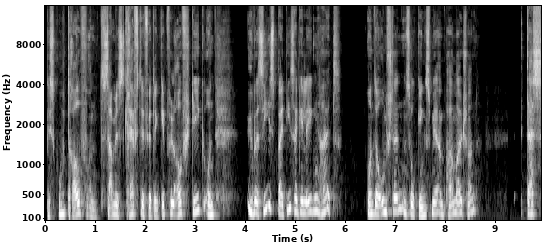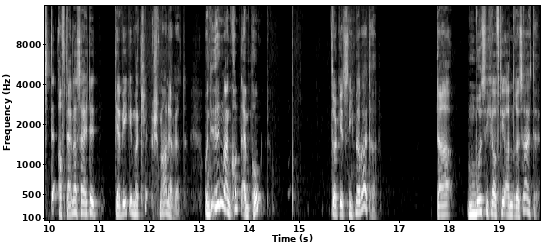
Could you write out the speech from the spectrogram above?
bist gut drauf und sammelst Kräfte für den Gipfelaufstieg und übersiehst bei dieser Gelegenheit unter Umständen, so ging es mir ein paar Mal schon, dass auf deiner Seite der Weg immer schmaler wird. Und irgendwann kommt ein Punkt, da geht es nicht mehr weiter. Da muss ich auf die andere Seite.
